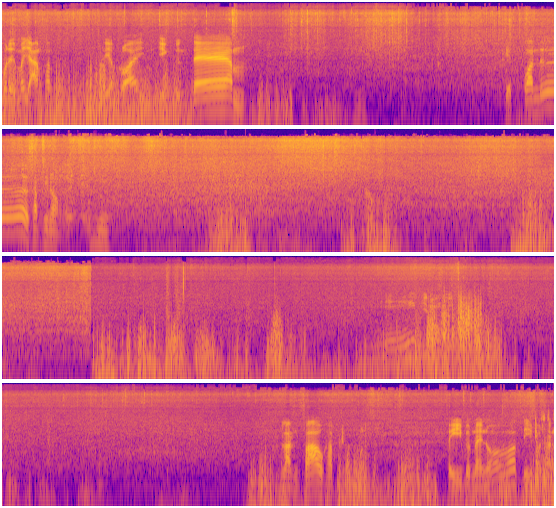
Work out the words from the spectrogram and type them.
บ่ได้มายามครับ เรียบร้อยอีกหนึ่งแต้มเก็บก่อนเด้อครับพี่น้องเอ้ยอื้อพี่น้องเอ้ย ลั่นฟ้าวครับ ตีแบบไหนเนาะตีประชัน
